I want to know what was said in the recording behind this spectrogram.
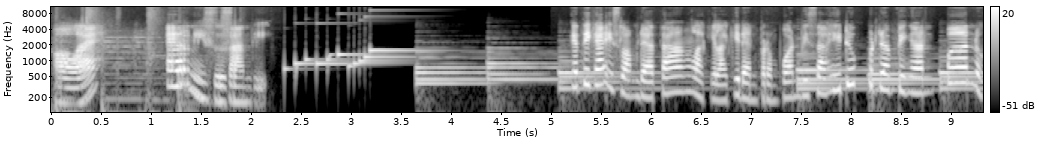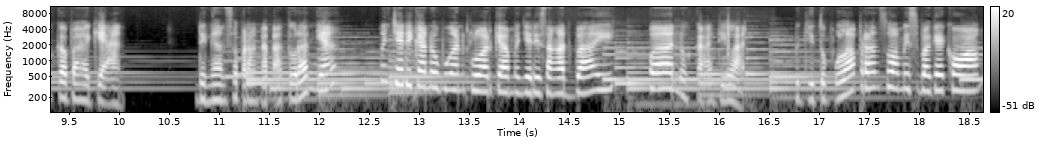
oleh Erni Susanti. Ketika Islam datang, laki-laki dan perempuan bisa hidup berdampingan penuh kebahagiaan. Dengan seperangkat aturannya, menjadikan hubungan keluarga menjadi sangat baik, penuh keadilan. Begitu pula peran suami sebagai koam,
